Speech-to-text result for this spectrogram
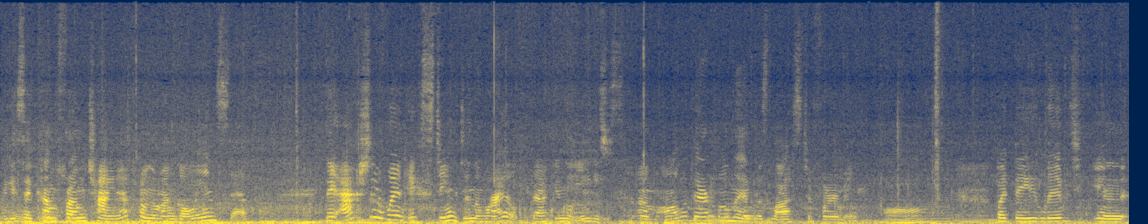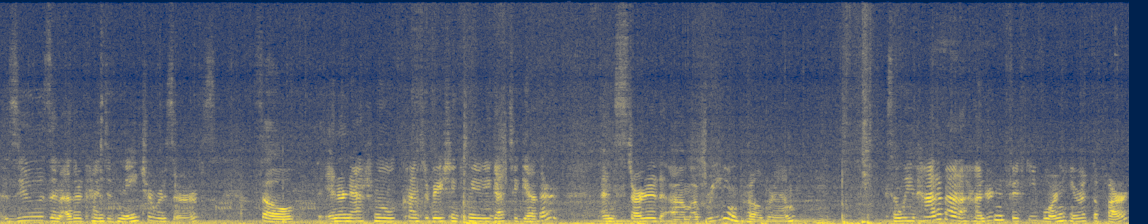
like I said, come from China, from the Mongolian steppe. They actually went extinct in the wild back in the 80s. Um, all of their homeland was lost to farming. But they lived in zoos and other kinds of nature reserves. So the international conservation community got together and started um, a breeding program. So we've had about 150 born here at the park.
